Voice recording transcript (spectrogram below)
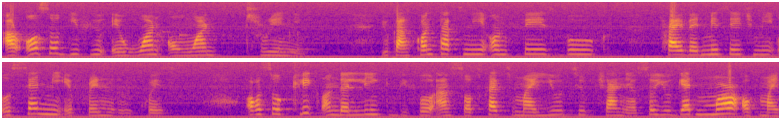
I'll also give you a one-on-one -on -one training. You can contact me on Facebook, private message me or send me a friend request. Also click on the link before and subscribe to my YouTube channel so you get more of my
